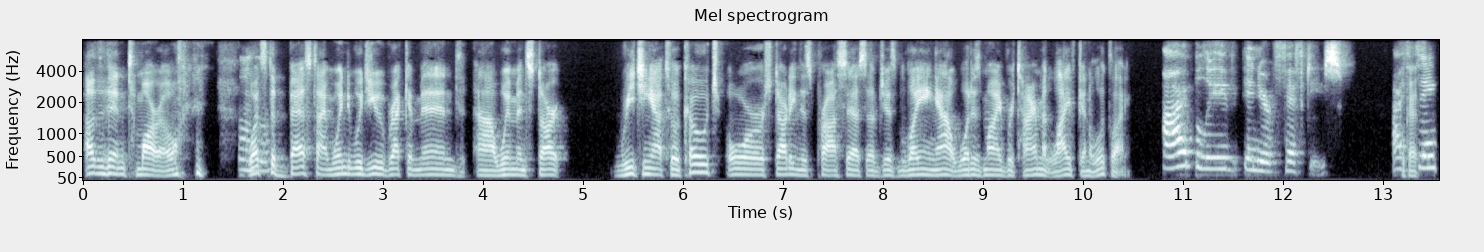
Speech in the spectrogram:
other than tomorrow? uh-huh. What's the best time? When would you recommend uh, women start reaching out to a coach or starting this process of just laying out what is my retirement life going to look like? I believe in your 50s. I okay. think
